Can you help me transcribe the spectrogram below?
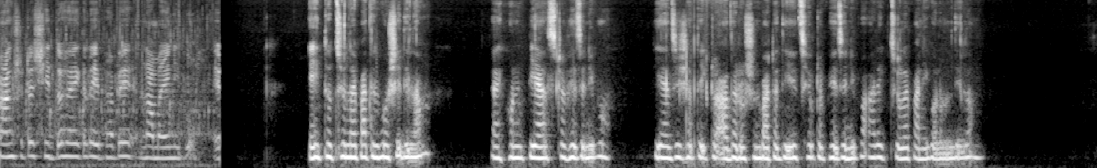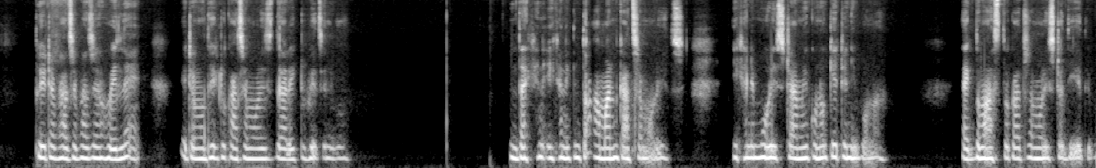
মাংসটা সিদ্ধ হয়ে গেলে এভাবে নামাই নিব। এই তো চুলায় পাতিল বসিয়ে দিলাম। এখন পেঁয়াজটা ভেজে নিব। পেঁয়াজের সাথে একটু আদা, রসুন বাটা দিয়েছে, ওটা ভেজে নিব। আর এক চুলায় পানি গরম দিলাম। তো এটা ভাজা ভাজা হইলে এটার মধ্যে একটু কাঁচামরিচ দিয়ে আর একটু ভেজে নিব। দেখেন, এখানে কিন্তু আমান কাঁচা মরিচ। এখানে মরিচটা আমি কোনো কেটে নিব না। একদম আস্ত কাঁচা মরিচটা দিয়ে দেব।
